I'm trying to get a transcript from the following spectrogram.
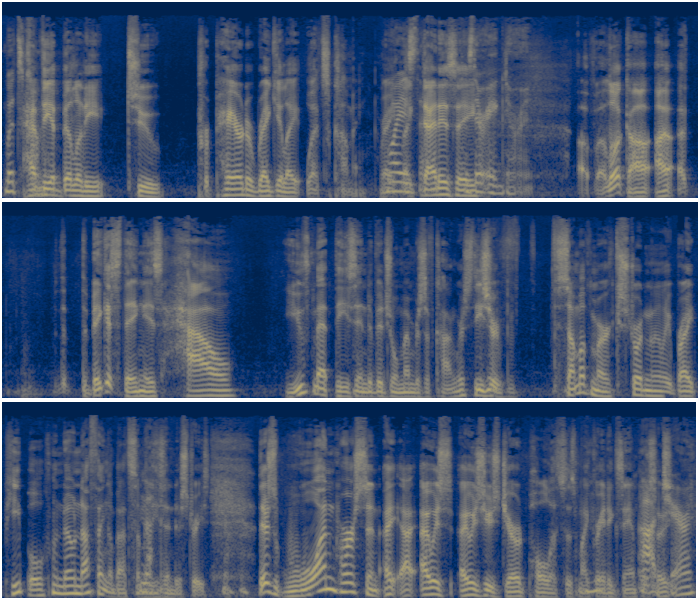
What's have the ability to prepare to regulate what's coming. Right? Why like is that? that is a Because they're ignorant. uh, look. I, I, the, the biggest thing is how you've met these individual members of Congress. These Mm-hmm. are some of them are extraordinarily bright people who know nothing about some of these industries. There's one person. I, I, I always I always use Jared Polis as my great example. Ah, Jared.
